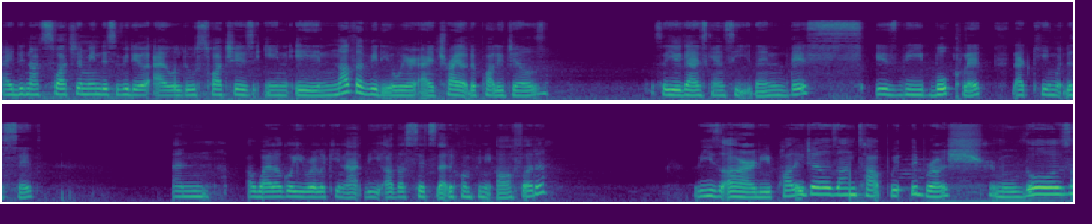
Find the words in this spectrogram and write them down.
I did not swatch them in this video. I will do swatches in another video where I try out the polygels so you guys can see then this is the booklet that came with the set and a while ago you were looking at the other sets that the company offered these are the polygels on top with the brush remove those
